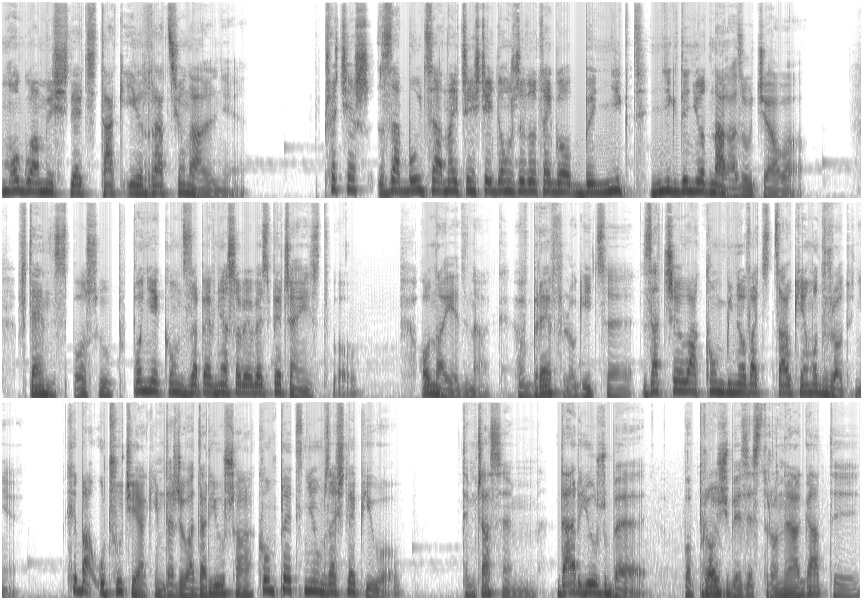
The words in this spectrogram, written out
mogła myśleć tak irracjonalnie. Przecież zabójca najczęściej dąży do tego, by nikt nigdy nie odnalazł ciała. W ten sposób poniekąd zapewnia sobie bezpieczeństwo. Ona jednak, wbrew logice, zaczęła kombinować całkiem odwrotnie. Chyba uczucie, jakim darzyła Dariusza, kompletnie ją zaślepiło. Tymczasem Dariusz B po prośbie ze strony Agaty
